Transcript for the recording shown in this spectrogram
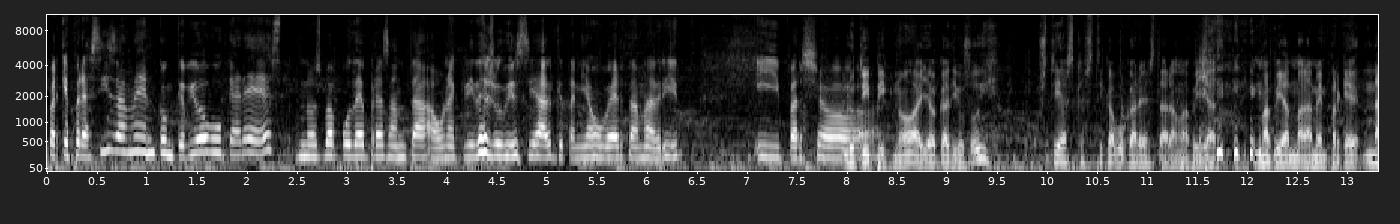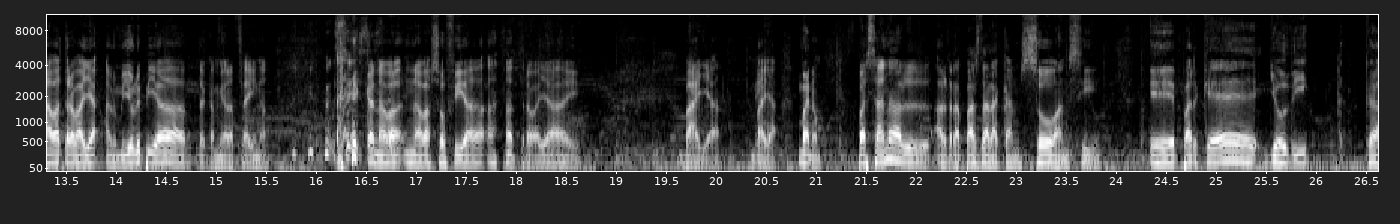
Perquè precisament, com que viu a Bucarest, no es va poder presentar a una crida judicial que tenia oberta a Madrid i per això... Lo típic, no? Allò que dius, ui, hòstia, és que estic a Bucarest ara, m'ha pillat, pillat malament, perquè anava a treballar, a lo millor li pillava de canviar la feina, Sí, sí, que anava, sí. anava a Sofia a treballar i... Vaja, vaja. Bueno, passant al, al repàs de la cançó en si, eh, perquè jo dic que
